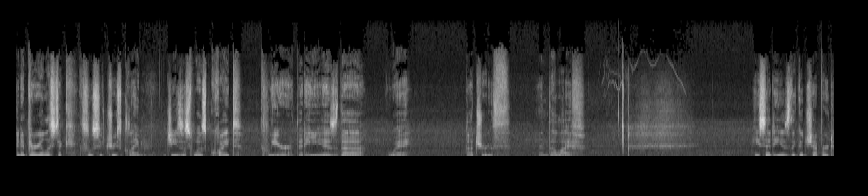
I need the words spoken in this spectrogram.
an imperialistic exclusive truth claim. Jesus was quite clear that he is the way, the truth, and the life. He said he is the good shepherd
